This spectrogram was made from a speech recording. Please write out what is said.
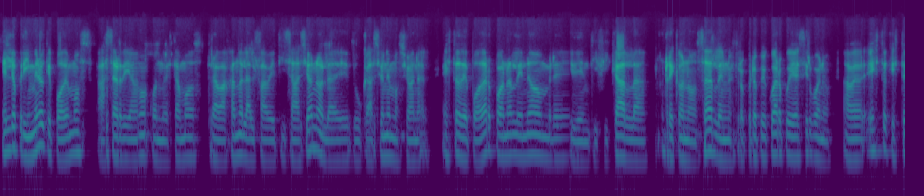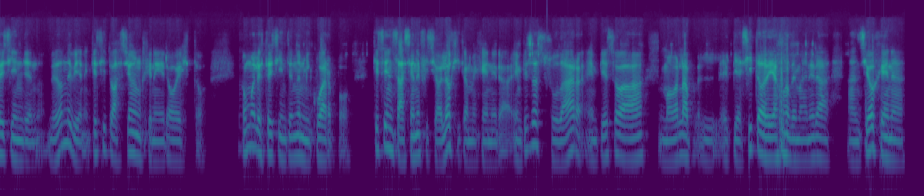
es lo primero que podemos hacer, digamos, cuando estamos trabajando la alfabetización o la educación emocional. Esto de poder ponerle nombre, identificarla, reconocerla en nuestro propio cuerpo y decir, bueno, a ver, esto que estoy sintiendo, ¿de dónde viene? ¿Qué situación generó esto? ¿Cómo lo estoy sintiendo en mi cuerpo? ¿Qué sensaciones fisiológicas me genera? Empiezo a sudar, empiezo a mover el piecito, digamos, de manera ansiógena,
